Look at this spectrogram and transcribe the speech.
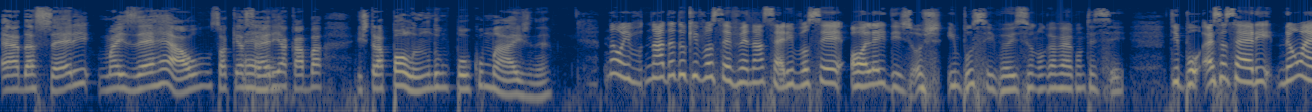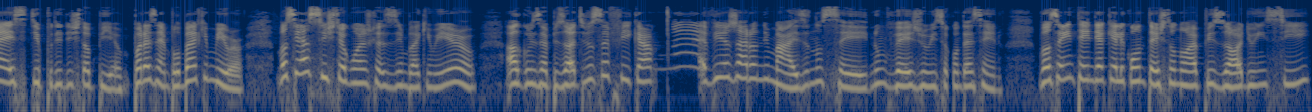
é da série, mas é real, só que a É. série acaba extrapolando um pouco mais, né? Não, e nada do que você vê na série você olha e diz, Oxe, impossível, isso nunca vai acontecer. Tipo, essa série não é esse tipo de distopia. Por exemplo, Black Mirror. Você assiste algumas coisas em Black Mirror, alguns episódios, e você fica, é, viajaram demais, eu não sei, não vejo isso acontecendo. Você entende aquele contexto no episódio em si,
